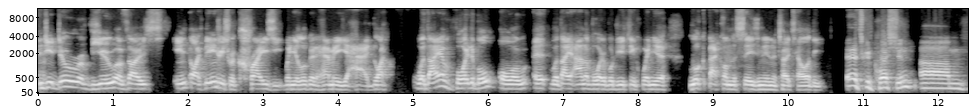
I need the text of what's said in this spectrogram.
And do you do a review of those? In, like the injuries were crazy when you look at how many you had. Like, were they avoidable or uh, were they unavoidable? Do you think when you look back on the season in a totality? That's a good question. Um,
